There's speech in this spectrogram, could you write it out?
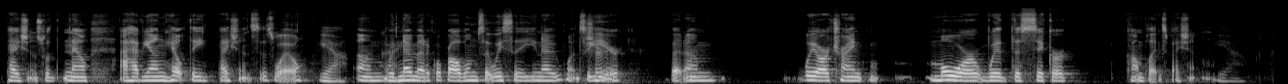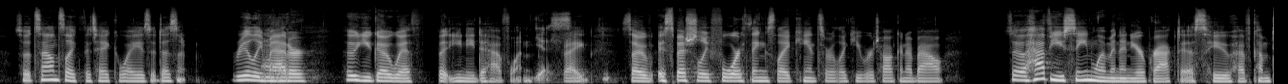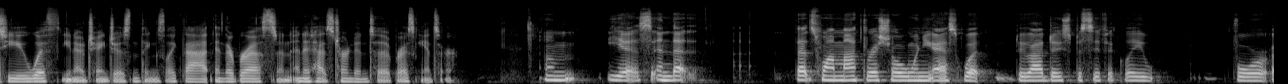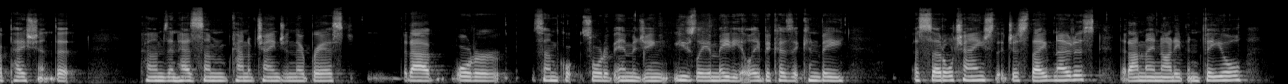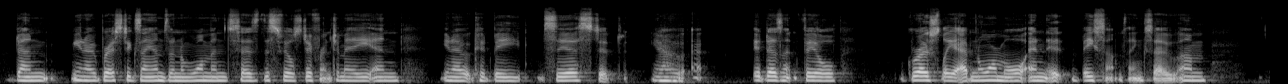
patients with now I have young healthy patients as well Yeah. um, with no medical problems that we see, you know, once Sure. a year. But um, we are trained more with the sicker, complex patient. Yeah. So it sounds like the takeaway is it doesn't really matter who you go with, but you need to have one. Yes. Right. So especially for things like cancer, like you were talking about. So have you seen women in your practice who have come to you with, you know, changes and things like that in their breast and, and it has turned into breast cancer? Um, Yes, and that that's why my threshold when you ask what do I do specifically for a patient that comes and has some kind of change in their breast that I order some co- sort of imaging usually immediately because it can be a subtle change that just they've noticed that I may not even feel. Done, you know, breast exams and a woman says this feels different to me, and you know it could be cyst. It, you know, it doesn't feel grossly abnormal, and it be something. So, um,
